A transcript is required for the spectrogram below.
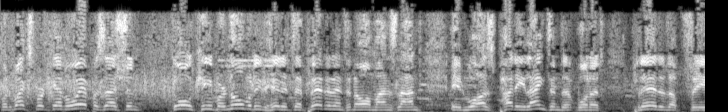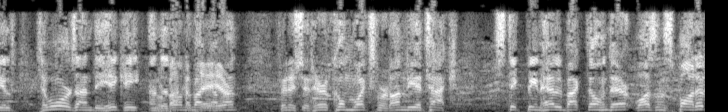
but Wexford gave away possession. Goalkeeper, nobody hit it. They played it into no man's land. It was Paddy Langton that won it. Played it upfield towards Andy Hickey and We're the back in play Dunnamaggin here. man finished it. Here come Wexford on the attack. Stick being held back down there, wasn't spotted.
